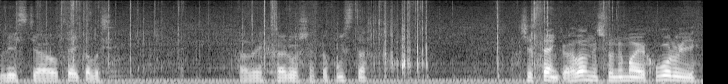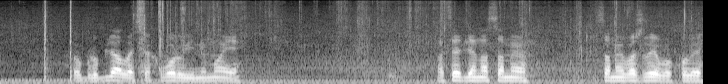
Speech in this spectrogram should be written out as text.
Листя обтейкалось. Але хороша капуста. Чистенька. Головне, що немає хворої. Оброблялася, хворої немає. А це для нас саме, саме важливо, коли,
